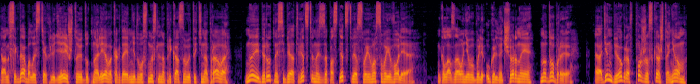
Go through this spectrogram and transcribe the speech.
Он всегда был из тех людей, что идут налево, когда им недвусмысленно приказывают идти направо, но и берут на себя ответственность за последствия своего своеволия. Глаза у него были угольно-чёрные, но добрые. Один биограф позже скажет о нём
